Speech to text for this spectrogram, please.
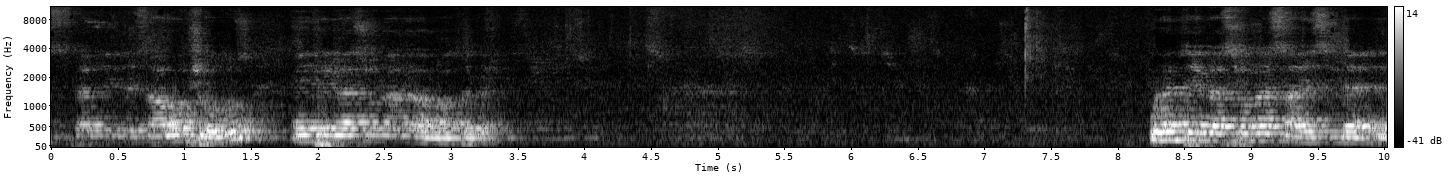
sistemleriyle sağlamış olduğu entegrasyonlardan almaktadır. Bu entegrasyonlar sayesinde e,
